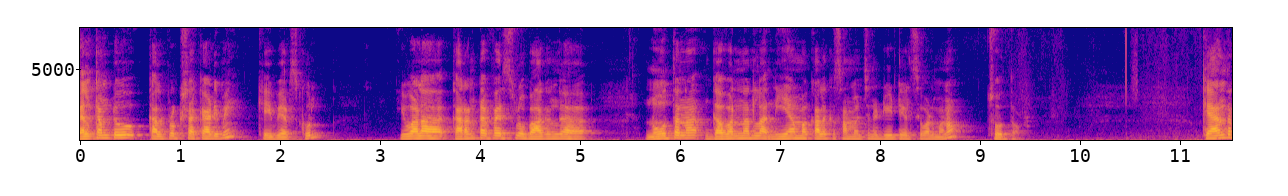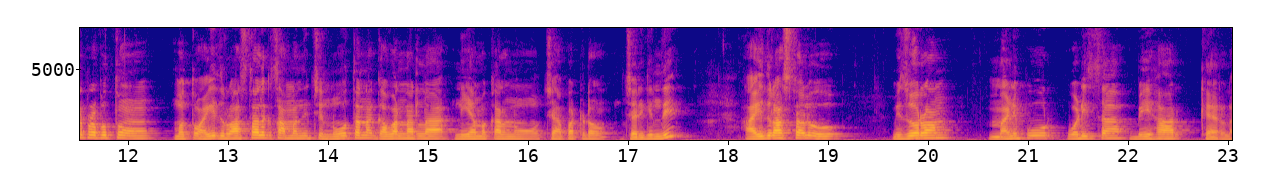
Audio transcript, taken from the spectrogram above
Welcome to Kalpavriksha academy KBR school. ఇవాళ కరెంట్ అఫైర్స్లో భాగంగా నూతన గవర్నర్ల నియామకాలకు సంబంధించిన డీటెయిల్స్ ఇవాళ మనం చూద్దాం. కేంద్ర ప్రభుత్వం మొత్తం ఐదు రాష్ట్రాలకు సంబంధించి నూతన గవర్నర్ల నియామకాలను చేపట్టడం జరిగింది. ఆ ఐదు రాష్ట్రాలు మిజోరాం మణిపూర్ ఒడిశా బీహార్ కేరళ.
